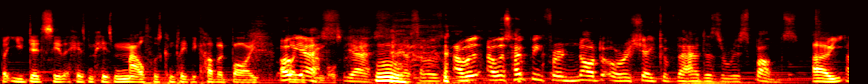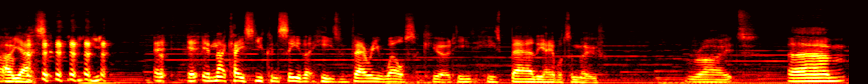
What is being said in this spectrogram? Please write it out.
but you did see that his his mouth was completely covered by. Oh by yes, brambles. yes, yes. I was, I was, I was hoping for a nod or a shake of the head as a response. Oh, y- oh Um, yes. Y- y- i- i- in that case, you can see that he's very well secured. He, he's barely able to move. Right. Um.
